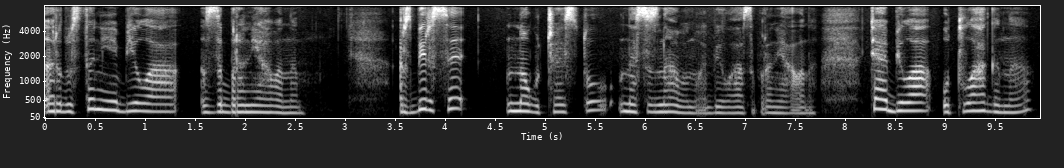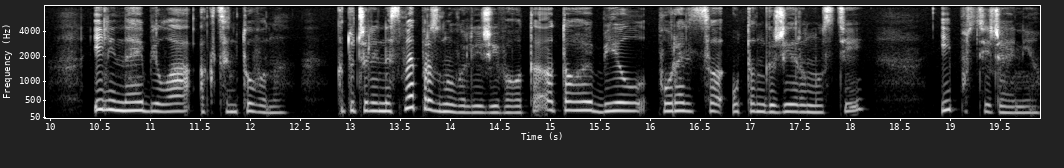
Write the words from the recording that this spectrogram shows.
радостта ни е била забранявана. Разбира се, много често несъзнавано е била забранявана. Тя е била отлагана или не е била акцентувана. Като че ли не сме празнували живота, а той е бил поредица от ангажираности и постижения.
